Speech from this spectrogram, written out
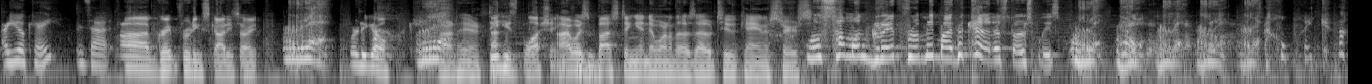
are you okay? Is that? Uh, grapefruiting Scotty, sorry. Where'd he go? Right here. See, he's blushing. I was busting into one of those O2 canisters. Will someone grapefruit me by the canisters, please? Oh my god.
